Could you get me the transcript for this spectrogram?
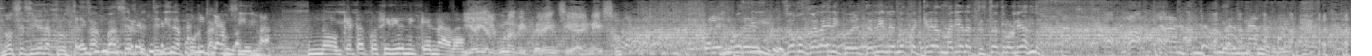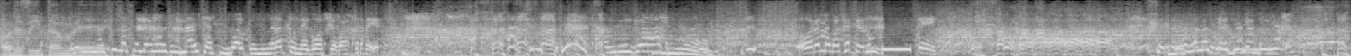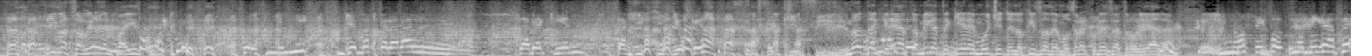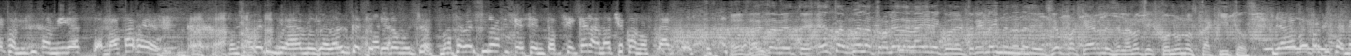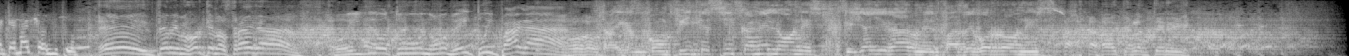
No sé, señora, pero usted va a ser detenida por tacocidio. No, ¿qué tacocidio ni qué nada? ¿Y hay alguna diferencia en eso? ¿Cuál es el nombre somos al aire con el terrible, no te creas, Mariana te está troleando. Pobrecita, Pero hombre. no, si no te das ganancias igual, no era tu negocio, vas a ver. Amiga. No. Ahora me vas a traer un p***te. ¿Se te baja la presión, amiga? Ibas a huir del país. Pues, Mimi, ¿quién va a esperar al... ¿Sabe a quién? Taquitillo, ¿qué? Sí. No te creas, tu amiga te quiere mucho y te lo quiso demostrar con esa troleada. No, sí, pues amigas, ¿eh? Con esas amigas, vas a ver. Vas a ver Ya, amiga, que te quiero mucho. Vas a ver si la que se intoxica en la noche con los tacos. Exactamente. Esta fue la troleada al aire con el terrible. Ahí me da la dirección para caerles en la noche con unos taquitos. Ya me voy porque se me quema el chorizo. ¡Ey, Terry, mejor que nos traigan! Oílo tú, no, ve y tú y paga. Traigan confites y canelones, que ya llegaron el par de gorrones. Te hablan, Terry.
